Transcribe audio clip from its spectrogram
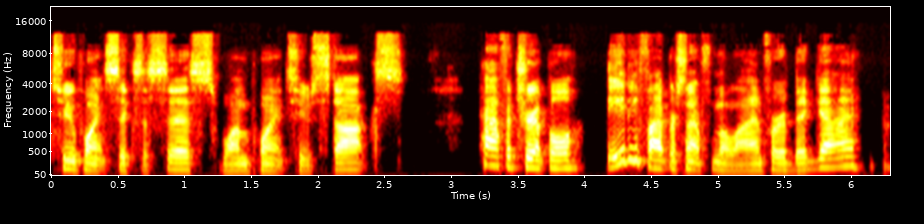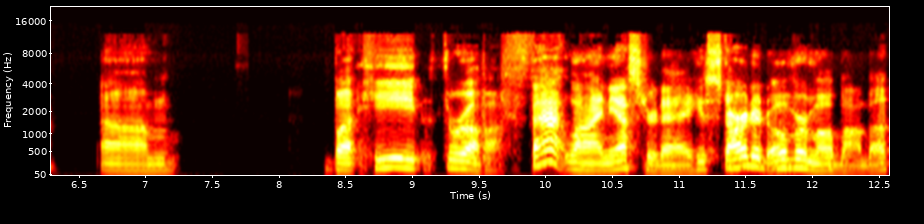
2.6 assists, 1.2 stocks, half a triple, 85% from the line for a big guy. Um, but he threw up a fat line yesterday. He started over Mo Bamba,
